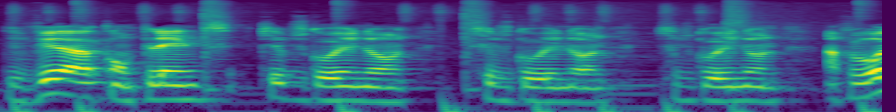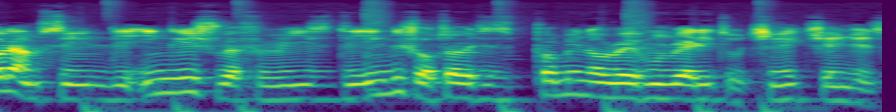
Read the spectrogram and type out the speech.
The VAR complaint keeps going on, keeps going on, keeps going on. And from what I'm seeing, the English referees, the English authorities, probably not even ready to make changes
